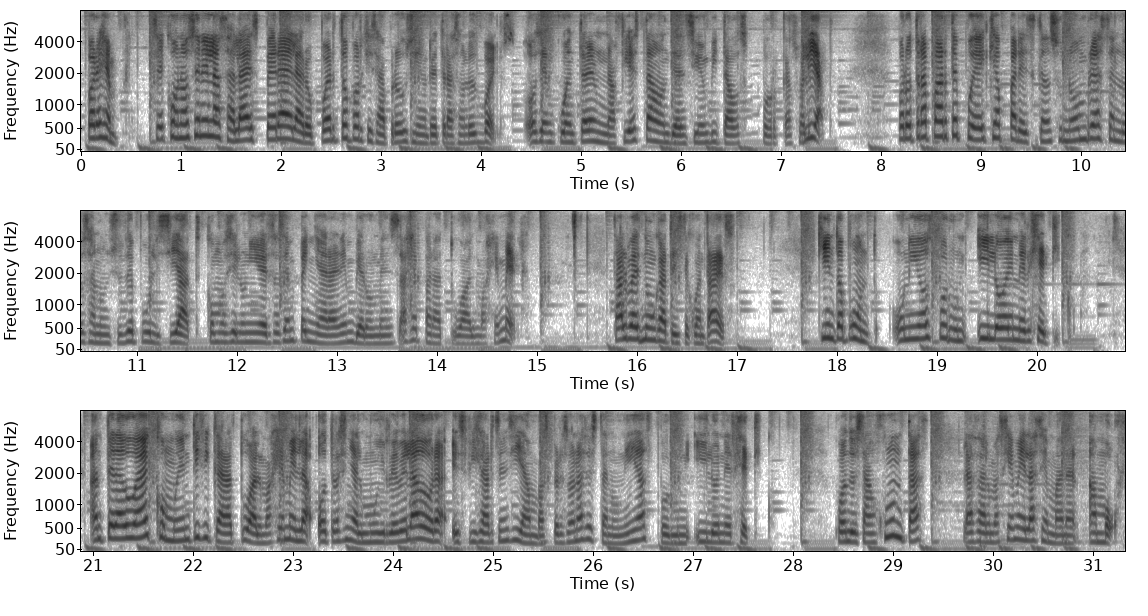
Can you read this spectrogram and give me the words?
Por ejemplo, se conocen en la sala de espera del aeropuerto porque se ha producido un retraso en los vuelos, o se encuentran en una fiesta donde han sido invitados por casualidad. Por otra parte, puede que aparezcan su nombre hasta en los anuncios de publicidad, como si el universo se empeñara en enviar un mensaje para tu alma gemela. Tal vez nunca te diste cuenta de eso. Quinto punto, unidos por un hilo energético. Ante la duda de cómo identificar a tu alma gemela, otra señal muy reveladora es fijarse en si ambas personas están unidas por un hilo energético. Cuando están juntas, las almas gemelas emanan amor.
